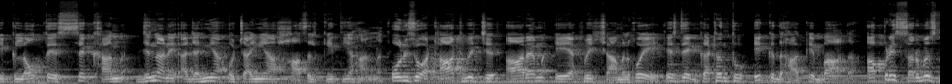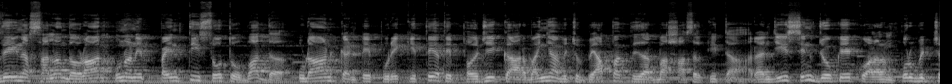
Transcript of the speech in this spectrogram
ਇਕਲੌਤੇ ਸਿੱਖ ਹਨ, ਜਿਨ੍ਹਾਂ ਨੇ ਅਜਿਹੀਆਂ ਉਚਾਈਆਂ ਹਾਸਲ ਕੀਤੀਆਂ ਹਨ। 1968 ਵਿੱਚ ਆਰਐਮਏਐਫ ਵਿੱਚ ਸ਼ਾਮਲ ਹੋਏ। ਇਸ ਦੇ ਗਠਨ ਤੋਂ ਇੱਕ ਦਹਾਕੇ ਬਾਅਦ ਆਪਣੀ ਸਰਵਿਸ ਦੇ ਇਹਨਾਂ ਸਾਲਾਂ ਦੌਰਾਨ ਉਹਨਾਂ ਨੇ 3500 ਤੋਂ ਵੱਧ ਉਡਾਨ ਘੰਟੇ ਪੂਰੇ ਕੀਤੇ ਅਤੇ ਫੌਜੀ ਕਾਰਵਾਈਆਂ ਵਿੱਚ ਵਿਆਪਕ ਤਜਰਬਾ ਹਾਸਲ ਕੀਤਾ। ਰਣਜੀਤ ਸਿੰਘ ਜੋ ਕਿ ਕੁਆਲਾਲੰਪੁਰ ਵਿੱਚ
